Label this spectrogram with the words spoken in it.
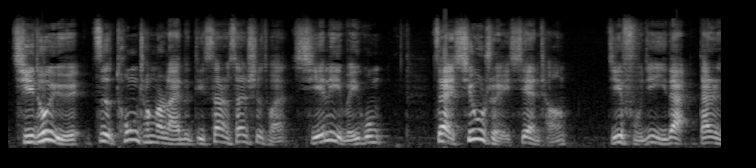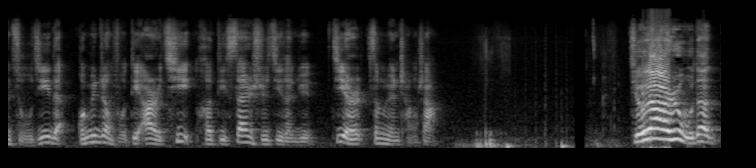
企图与自通城而来的第三十三师团协力围攻，在修水县城及附近一带担任阻击的国民政府第二十七和第三十集团军，继而增援长沙。九月二十五的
